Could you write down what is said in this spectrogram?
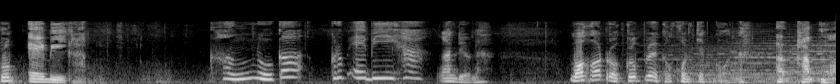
กรุ๊ป AB ครับ ของหนูก็กรุ๊ป AB ค่ะ งั้นเดี๋ยวนะ หมอขอตรวจกรุ๊ปเลือดของคนเจ็บก่อนนะเออครับหมอ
